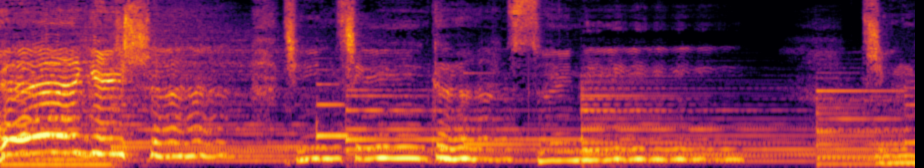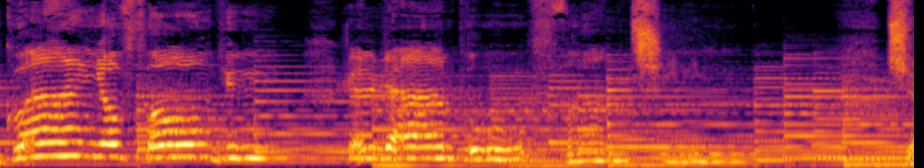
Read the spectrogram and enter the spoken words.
愿一生紧紧跟随你。尽管有风雨，仍然不放弃。求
